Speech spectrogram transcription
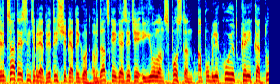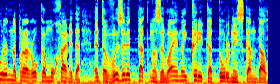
30 сентября 2005 год. В датской газете «Юланс Постен» опубликуют карикатуры на пророка Мухаммеда. Это вызовет так называемый карикатурный скандал.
